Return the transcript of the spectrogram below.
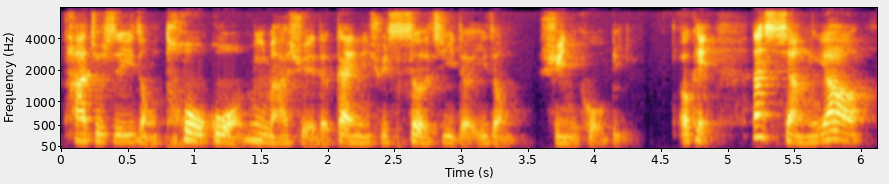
它就是一种透过密码学的概念去设计的一种虚拟货币。OK，那想要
